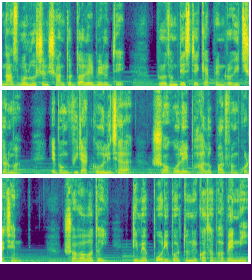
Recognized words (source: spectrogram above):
নাজমুল হোসেন শান্তর দলের বিরুদ্ধে প্রথম টেস্টে ক্যাপ্টেন রোহিত শর্মা এবং বিরাট কোহলি ছাড়া সকলেই ভালো পারফর্ম করেছেন। স্বভাবতই টিমে পরিবর্তনের কথা ভাবেননি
